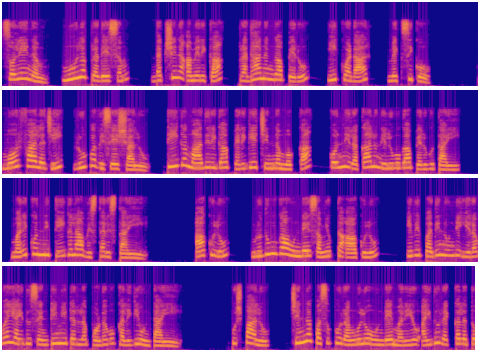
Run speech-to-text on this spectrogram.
సొలేనం. మూల ప్రదేశం దక్షిణ అమెరికా ప్రధానంగా పెరు ఈక్వడార్ మెక్సికో. మోర్ఫాలజీ రూప విశేషాలు. తీగ మాదిరిగా పెరిగే చిన్న మొక్క కొన్ని రకాలు నిలువుగా పెరుగుతాయి. మరికొన్ని తీగలా విస్తరిస్తాయి. ఆకులు మృదువుగా ఉండే సంయుక్త ఆకులు ఇవి పది నుండి ఇరవై ఐదు సెంటీమీటర్ల పొడవు కలిగి ఉంటాయి. పుష్పాలు చిన్న పసుపు రంగులో ఉండే మరియు ఐదు రెక్కలతో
